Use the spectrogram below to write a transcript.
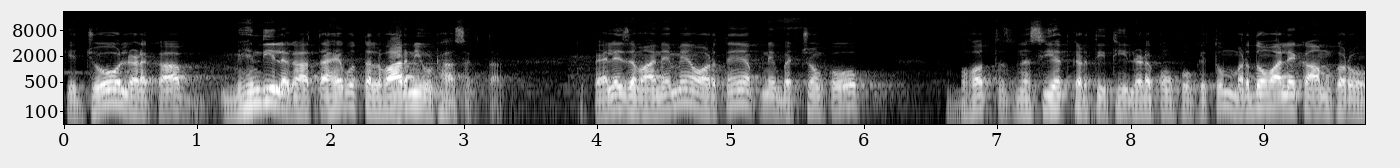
کہ جو لڑکا مہندی لگاتا ہے وہ تلوار نہیں اٹھا سکتا تو پہلے زمانے میں عورتیں اپنے بچوں کو بہت نصیحت کرتی تھیں لڑکوں کو کہ تم مردوں والے کام کرو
